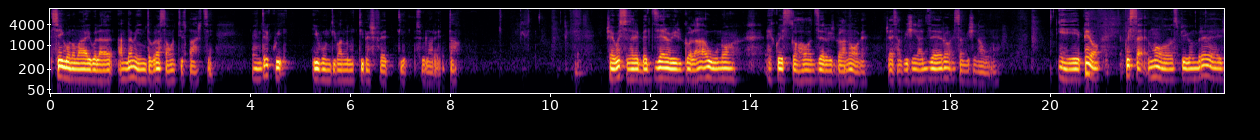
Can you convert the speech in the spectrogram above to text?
seguono magari quell'andamento però stanno tutti sparsi. Mentre qui i punti vanno tutti perfetti sulla retta. Cioè questo sarebbe 0,1 e questo 0,9 cioè si avvicina a 0 e si avvicina a 1 e però questa mo spiego in breve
